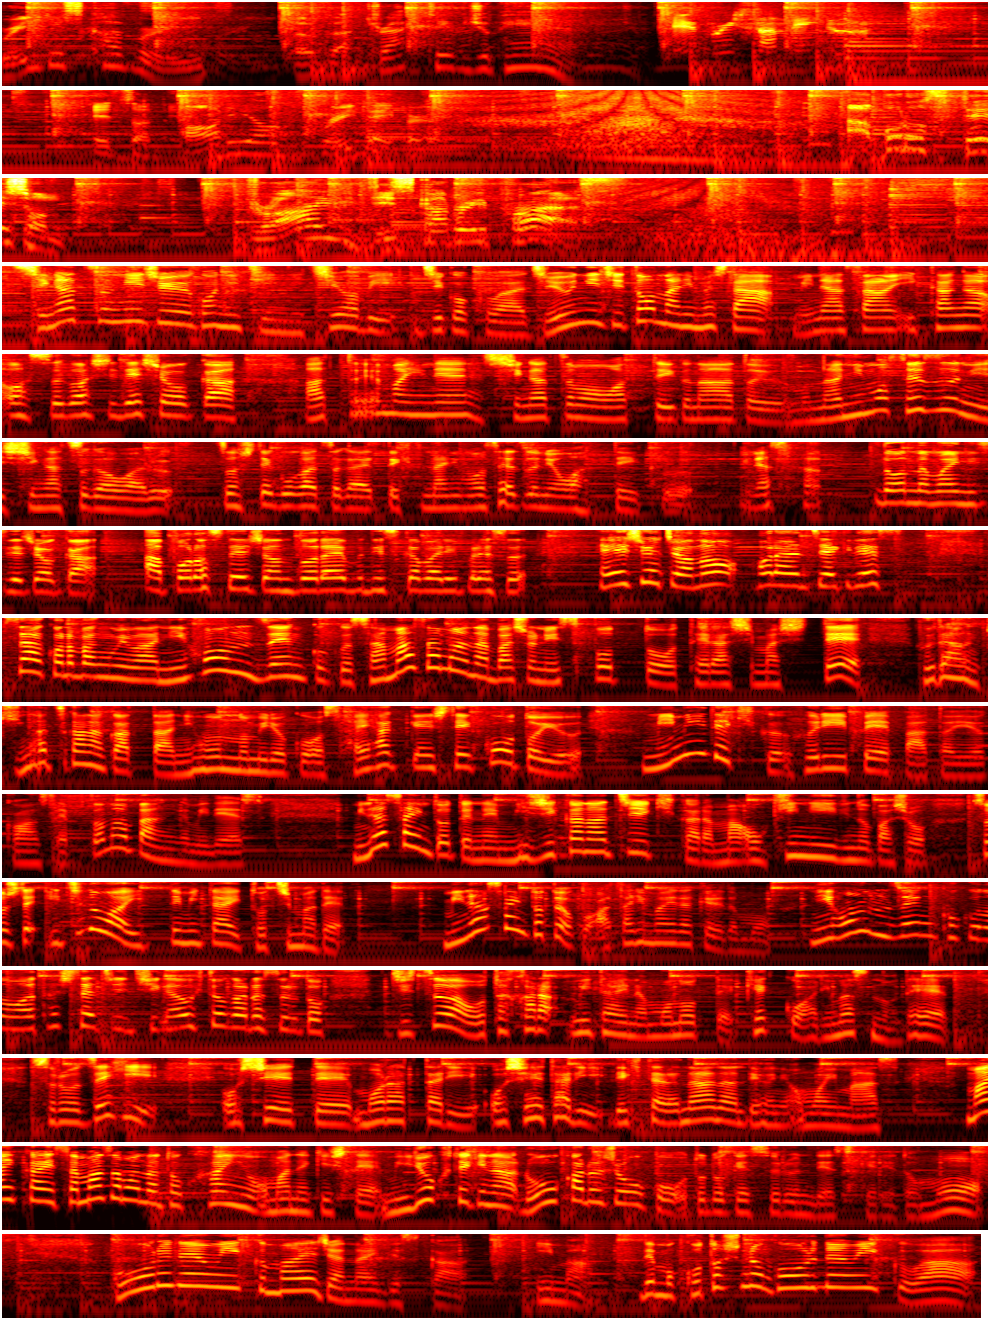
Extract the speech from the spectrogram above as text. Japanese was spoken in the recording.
rediscovery of attractive Japan. every Sunday noon. It's an audio free paper. Apollo Station Drive Discovery Press. 4月25日日曜日時刻は12時となりました。皆さんいかがお過ごしでしょうか？あっという間にね4月も終わっていくなというもう何もせずに4月が終わる。そして5月がやってきて何もせずに終わっていく。皆さんどんな毎日でしょうか？アポロステーションドライブディスカバリープレス編集長のホラン千秋です。さあこの番組は日本全国さまざまな場所にスポットを照らしまして普段気がつかなかった日本の魅力を再発見していこうという耳で聞くフリーペーパーというコンセプトの番組です。皆さんにとってね身近な地域からまあお気に入りの場所そして一度は行ってみたい土地まで皆さんにとってはこう当たり前だけれども日本全国の私たち違う人からすると実はお宝みたいなものって結構ありますのでそれをぜひ教えてもらったり教えたりできたらななんていうふうに思います。毎回さまざまな特派員をお招きして魅力的なローカル情報をお届けするんですけれどもゴールデンウィーク前じゃないですか今。でも今年のゴールデンウィークは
